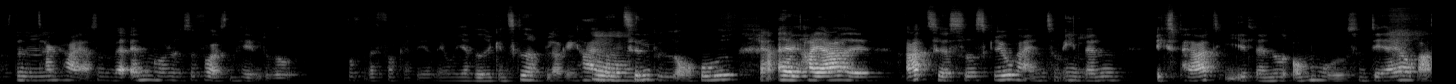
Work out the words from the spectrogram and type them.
Altså den Mm. tanke har jeg sådan hver anden måned, så får jeg sådan helt, du ved, hvad fuck er det, jeg laver? Jeg ved ikke en skid om blogging. Har jeg Mm. noget tilbud overhovedet? Ja. Har jeg øh, ret til at sidde og skrive herinde som en eller anden ekspert i et eller andet område? Så det er jeg jo bare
